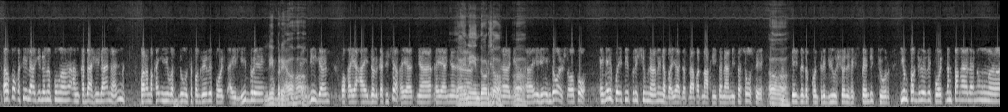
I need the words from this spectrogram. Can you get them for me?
Opo, kasi lagi na lang po ang, ang kadahilanan para makaiwas doon sa pagre-report ay libre, Libre, o oho. kaibigan, o kaya idol kasi siya, kaya niya, kaya niya Kaya ini-endorso. uh, Oh. uh, ini-endorse, opo. Eh ngayon po, iti-presume namin na bayad at dapat makita namin sa SOSE, Oo. sa Statement of Contribution and Expenditure, yung pagre-report ng pangalan ng uh,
